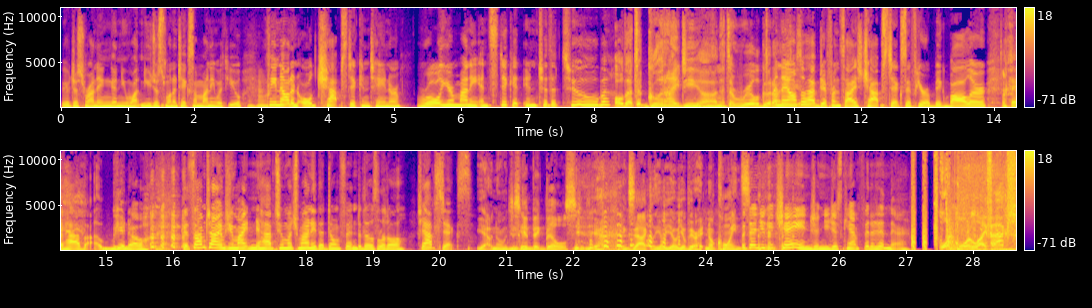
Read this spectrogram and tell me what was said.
you're just running and you want you just want to take some money with you. Mm-hmm. Clean out an old chapstick container. roll your money and stick it into the tube. Oh, that's a good idea. That's a real good Mm-hmm. And they also have different size chapsticks. If you're a big baller, they have, uh, you know, because sometimes you might have too much money that don't fit into those little chapsticks. yeah, no, Just you get big bills. yeah, exactly. You'll, you'll, you'll be all right. No coins. But then you get change and you just can't fit it in there. Want more life hacks?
